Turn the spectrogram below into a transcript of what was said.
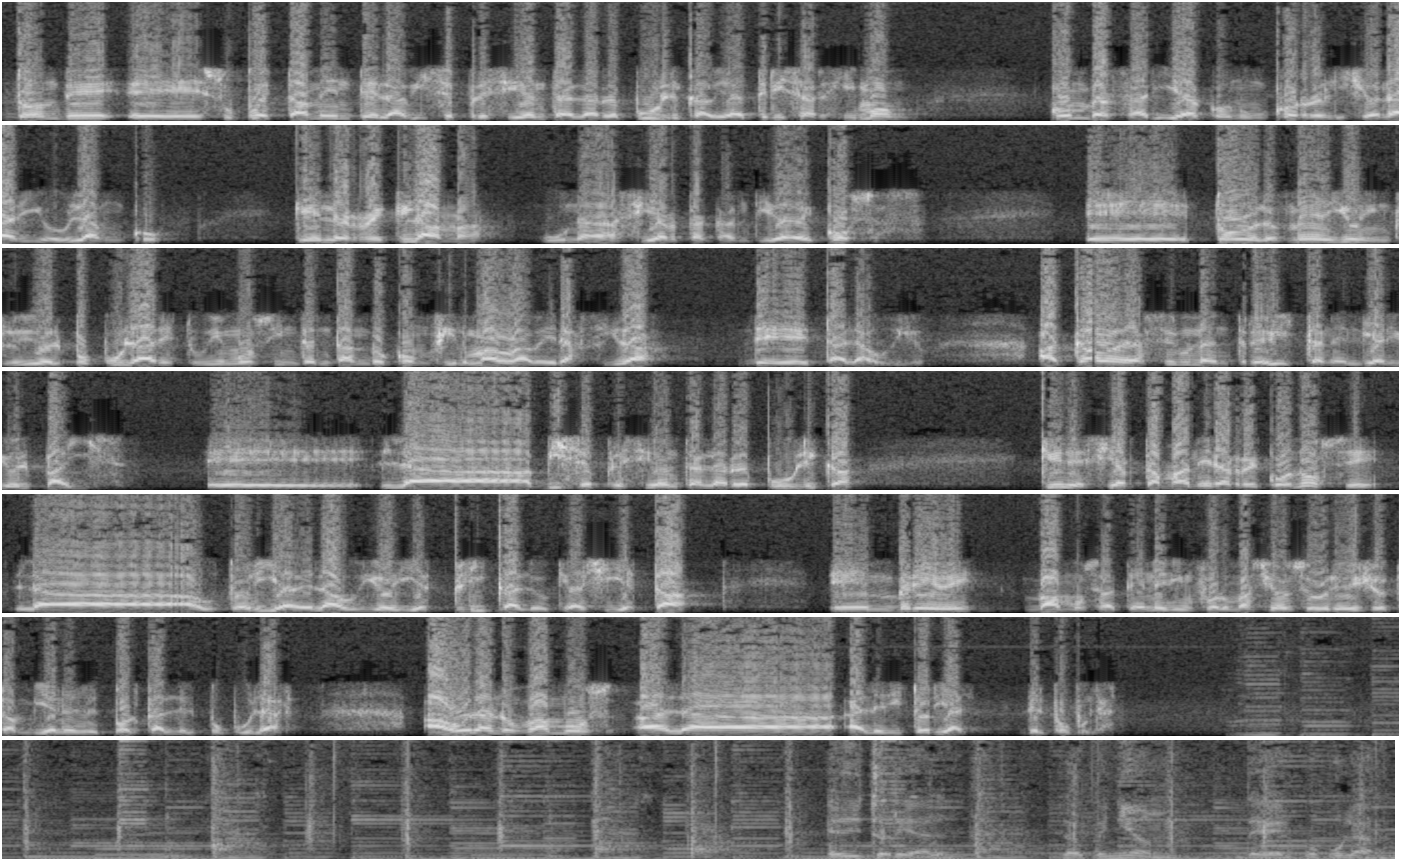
donde eh, supuestamente la vicepresidenta de la República, Beatriz Argimón, conversaría con un correligionario blanco que le reclama una cierta cantidad de cosas. Eh, todos los medios, incluido el Popular, estuvimos intentando confirmar la veracidad de tal audio. Acaba de hacer una entrevista en el diario El País eh, la vicepresidenta de la República, que de cierta manera reconoce la autoría del audio y explica lo que allí está. En breve vamos a tener información sobre ello también en el portal del Popular. Ahora nos vamos a la, al editorial del Popular. Editorial. La opinión de El Popular.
